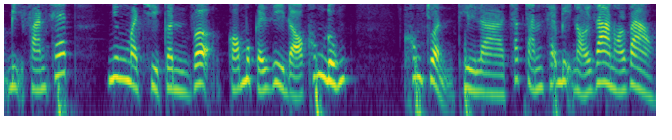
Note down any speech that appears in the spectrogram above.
bị phán xét, nhưng mà chỉ cần vợ có một cái gì đó không đúng, không chuẩn thì là chắc chắn sẽ bị nói ra nói vào.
